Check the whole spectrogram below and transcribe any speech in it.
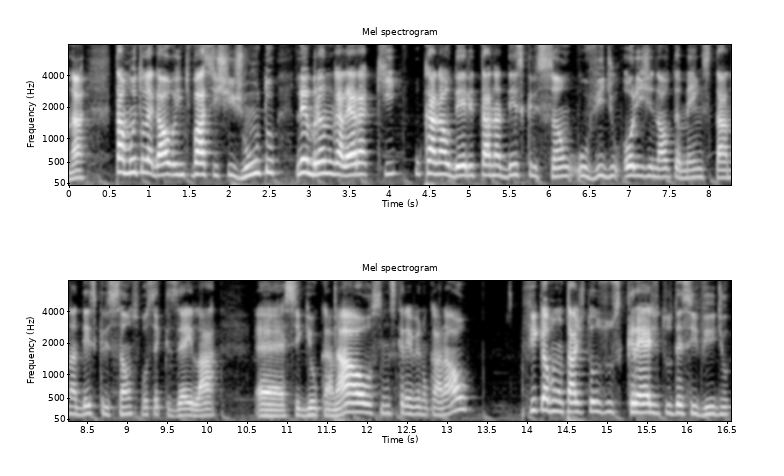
né? Tá muito legal, a gente vai assistir junto. Lembrando, galera, que o canal dele tá na descrição, o vídeo original também está na descrição, se você quiser ir lá é, seguir o canal, se inscrever no canal. Fique à vontade, todos os créditos desse vídeo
